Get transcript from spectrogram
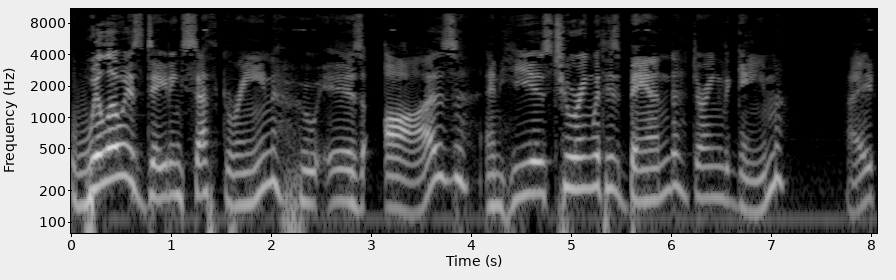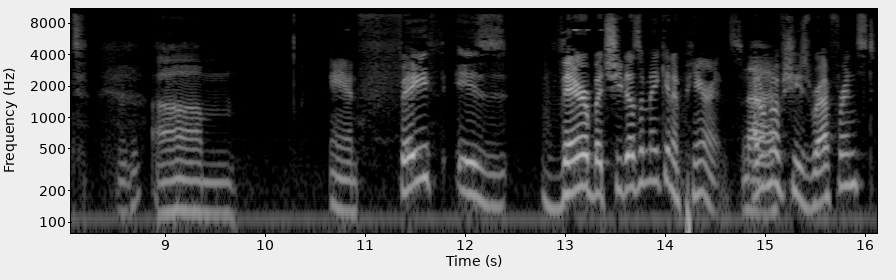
Willow is dating Seth Green, who is Oz, and he is touring with his band during the game, right? Um, and Faith is there, but she doesn't make an appearance. I don't know if she's referenced,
